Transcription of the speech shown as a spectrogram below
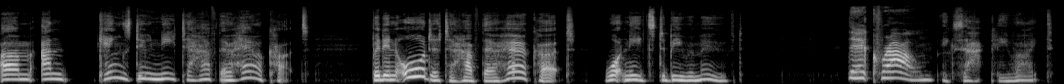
um, and kings do need to have their hair cut. But in order to have their hair cut, what needs to be removed? Their crown. Exactly right.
